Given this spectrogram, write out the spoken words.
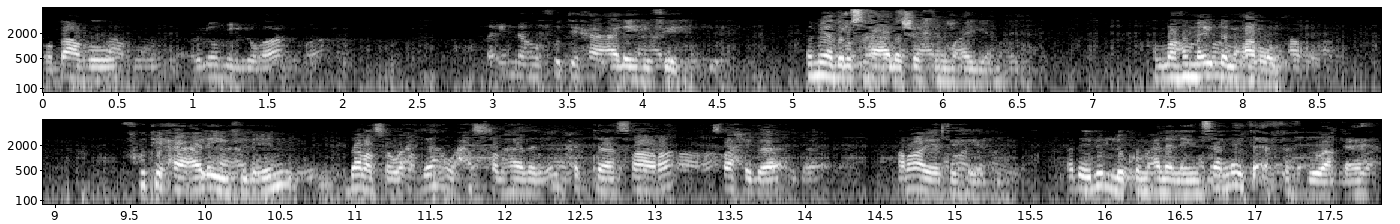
وبعض علوم اللغة فإنه فتح عليه فيه لم يدرسها على شيخ معين. اللهم إلا العروض. فتح عليه في العلم درس وحده وحصل هذا العلم حتى صار صاحب رايته. هذا يدلكم على الإنسان لا يتأفف بواقعه.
